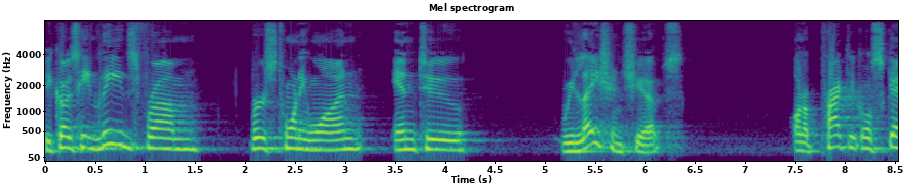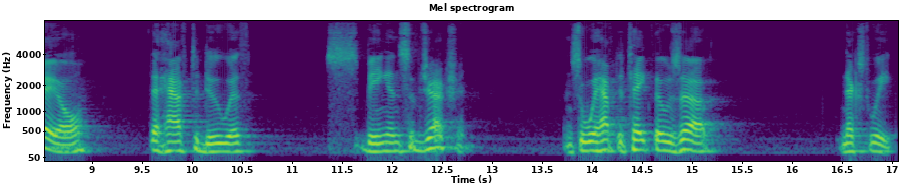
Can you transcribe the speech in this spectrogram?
Because he leads from verse 21 into relationships on a practical scale that have to do with being in subjection. And so we have to take those up next week,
